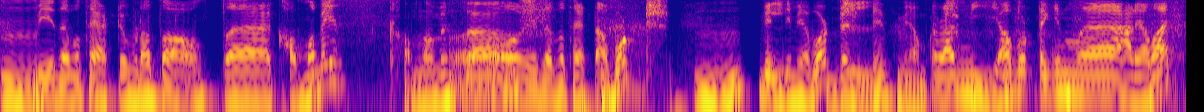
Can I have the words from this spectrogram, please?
Mm. Vi debatterte jo annet eh, cannabis, Cannabis ja. og vi debatterte abort. Mm. Veldig mye abort. Veldig mye abort. Det ble mye abort den eh, helga der.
